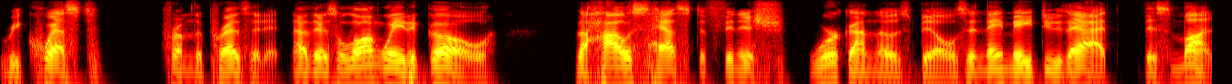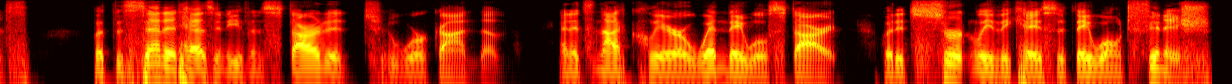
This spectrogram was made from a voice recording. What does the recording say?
request from the president. Now, there's a long way to go. The House has to finish work on those bills, and they may do that this month, but the Senate hasn't even started to work on them. And it's not clear when they will start, but it's certainly the case that they won't finish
